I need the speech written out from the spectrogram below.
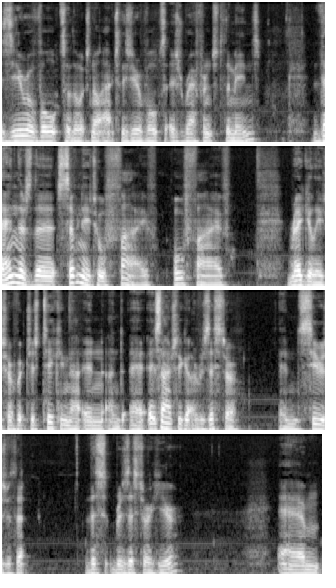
Zero volts, although it's not actually zero volts, is referenced to the mains. Then there's the 7805, 05, regulator, which is taking that in, and uh, it's actually got a resistor in series with it. This resistor here. Um,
